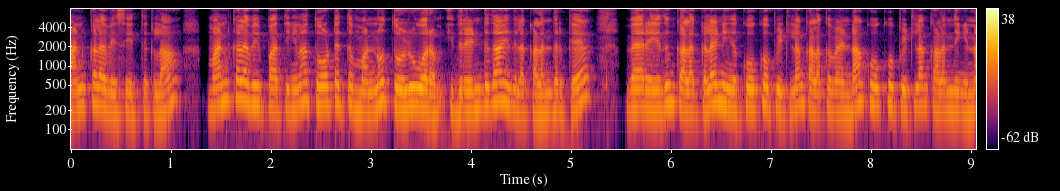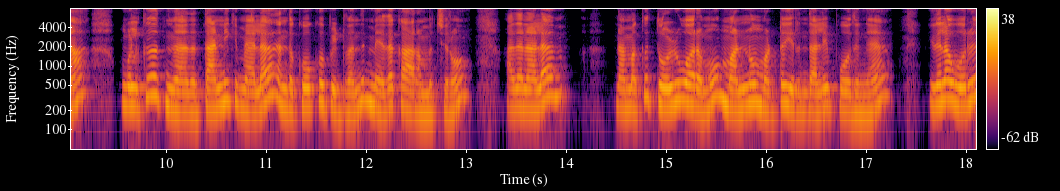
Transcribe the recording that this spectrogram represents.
மண்கலவை சேர்த்துக்கலாம். மண்கலவை பார்த்திங்கன்னா தோட்டத்து மண்ணும் தொழு உரம் இது ரெண்டு தான் இதில் கலந்துருக்கேன் வேறு எதுவும் கலக்கலை. நீங்கள் கோகோ பீட்லாம் கலக்க வேண்டாம். கோகோ பீட்லாம் கலந்திங்கன்னா உங்களுக்கு அந்த தண்ணிக்கு மேலே அந்த கோகோ பீட் வந்து மிதக்க ஆரம்பிச்சிரும். அதனால் நமக்கு தொழு உரமும் மண்ணும் மட்டும் இருந்தாலே போதுங்க. இதில் ஒரு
